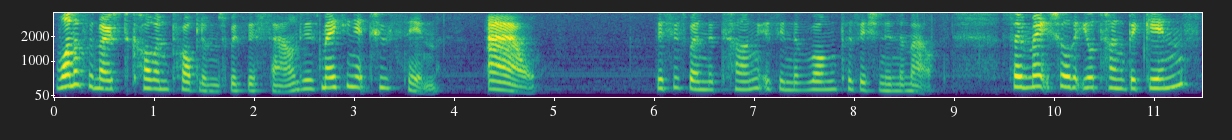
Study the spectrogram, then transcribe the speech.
One of the most common problems with this sound is making it too thin. Ow. This is when the tongue is in the wrong position in the mouth. So make sure that your tongue begins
